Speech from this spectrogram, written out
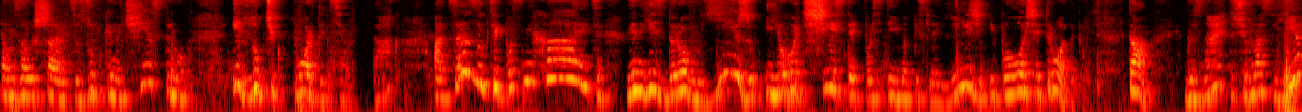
там залишається, зубки не чистимо, і зубчик портиться. Так? А це зубчик посміхається. Він їсть здорову їжу і його чистять постійно після їжі і полощать ротик. Так, ви знаєте, що в нас є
